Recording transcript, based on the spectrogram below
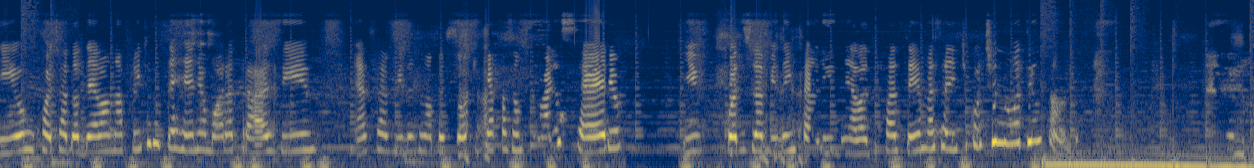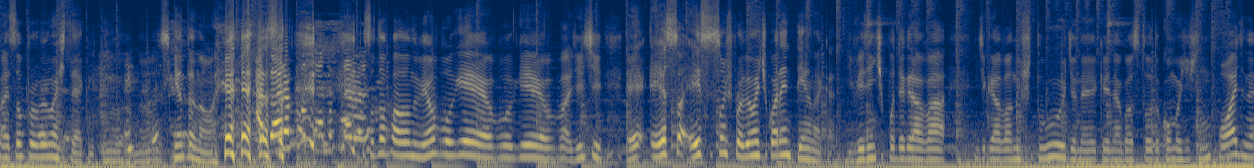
e o roteador dela na frente do terreno e eu moro atrás e essa é a vida de uma pessoa que quer fazer um trabalho sério e coisas da vida impedem ela de fazer, mas a gente continua tentando. Mas são problemas técnicos, não, não esquenta não. Agora voltando pra Eu só tô falando mesmo porque, porque a gente. É, essa- esses são os problemas de quarentena, cara. Em vez de a gente poder gravar, a gente gravar no estúdio, né? Aquele negócio todo, como a gente não pode, né?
